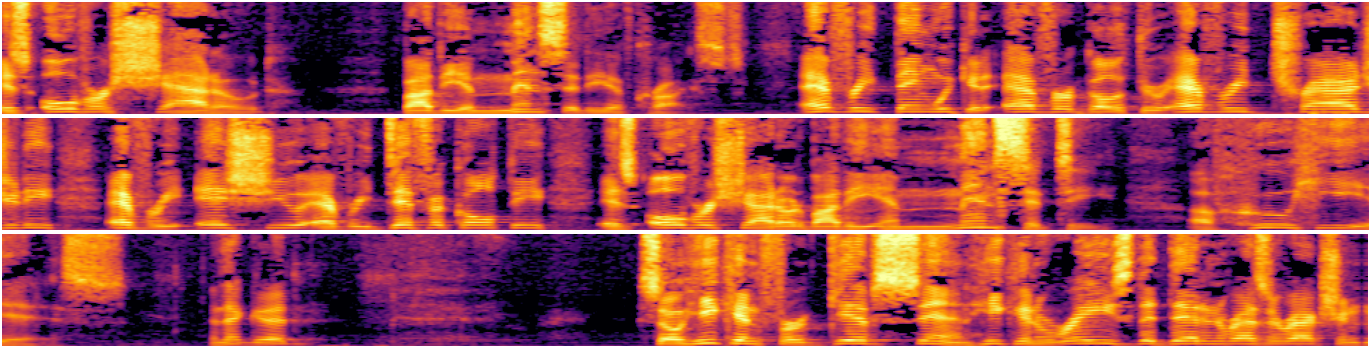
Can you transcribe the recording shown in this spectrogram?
is overshadowed by the immensity of Christ. Everything we could ever go through, every tragedy, every issue, every difficulty is overshadowed by the immensity of who He is. Isn't that good? So he can forgive sin. He can raise the dead in resurrection.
